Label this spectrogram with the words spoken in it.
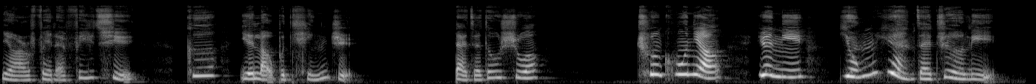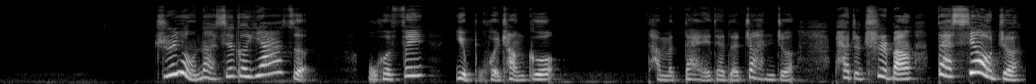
鸟儿飞来飞去，歌也老不停止。大家都说：“春姑娘，愿你永远在这里。”只有那些个鸭子，不会飞，也不会唱歌。他们呆呆的站着拍着翅膀大笑着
